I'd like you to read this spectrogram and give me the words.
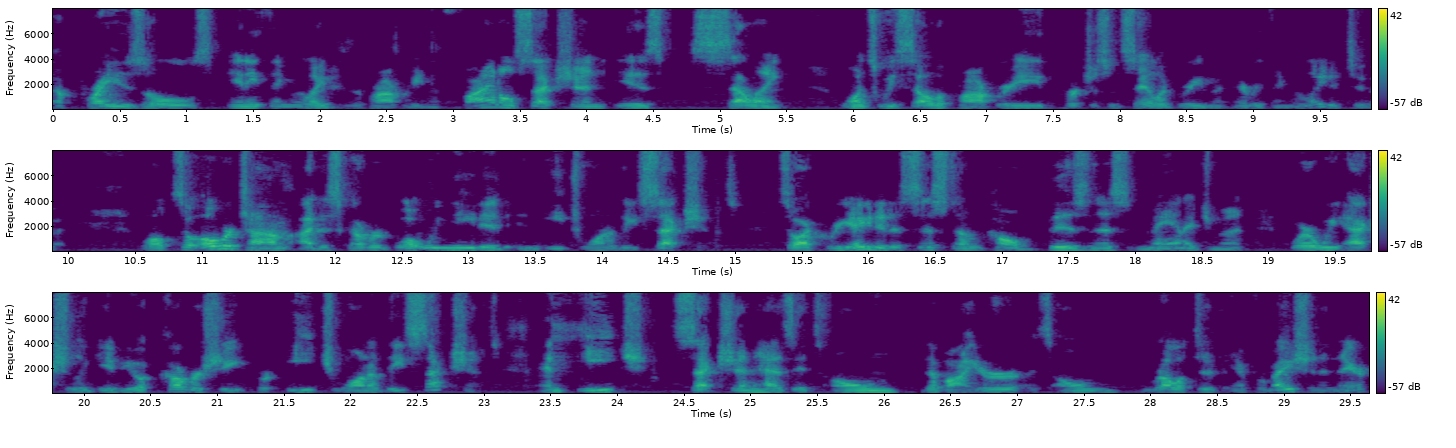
appraisals, anything related to the property. And the final section is selling. Once we sell the property, the purchase and sale agreement, everything related to it. Well, so over time, I discovered what we needed in each one of these sections. So I created a system called business management where we actually give you a cover sheet for each one of these sections. And each section has its own divider, its own relative information in there.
